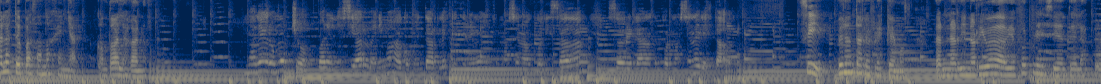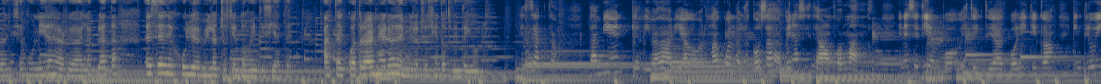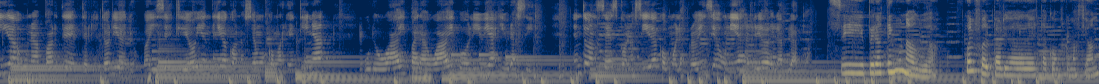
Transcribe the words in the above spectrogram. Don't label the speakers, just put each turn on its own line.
estoy pasando genial, con todas las ganas.
Me alegro mucho. Para iniciar venimos a comentarles que tenemos información actualizada sobre la conformación del Estado.
Sí, pero antes refresquemos. Bernardino Rivadavia fue presidente de las Provincias Unidas de Río de la Plata el 6 de julio de 1827 hasta el 4 de enero de 1831.
Exacto. También que Rivadavia gobernó cuando las cosas apenas se estaban formando. En ese tiempo, esta entidad política incluía una parte del territorio de los países que hoy en día conocemos como Argentina, Uruguay, Paraguay, Bolivia y Brasil. Entonces conocida como las Provincias Unidas del Río de la Plata.
Sí, pero tengo una duda. ¿Cuál fue el periodo de esta conformación?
